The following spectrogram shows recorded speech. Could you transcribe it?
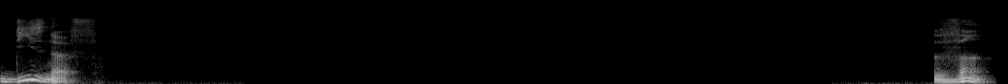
dix-neuf. vingt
